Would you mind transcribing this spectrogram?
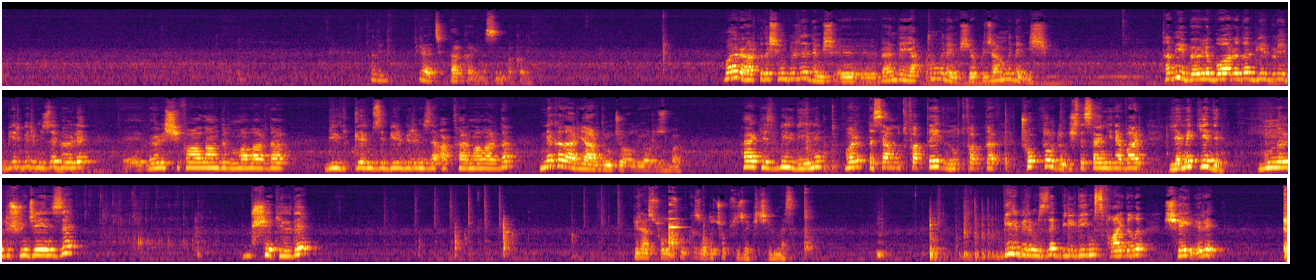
Hadi birazcık daha kaynasın bakalım. Var arkadaşım bir de demiş, e, ben de yaptım mı demiş, yapacağım mı demiş. Tabii böyle bu arada birbiri, birbirimize böyle e, böyle şifalandırmalarda bildiklerimizi birbirimize aktarmalarda ne kadar yardımcı oluyoruz bak. Herkes bildiğini varıp da sen mutfaktaydın, mutfakta çok durdun. İşte sen yine var yemek yedin. Bunları düşüneceğinize bu şekilde biraz soğusun kız o da çok sıcak içilmez birbirimize bildiğimiz faydalı şeyleri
